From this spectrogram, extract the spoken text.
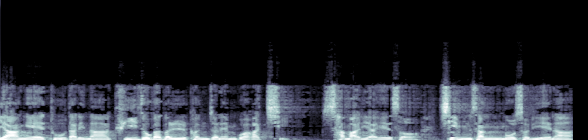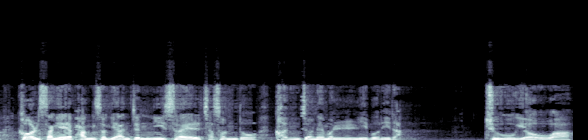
양의 두 다리나 귀 조각을 건져냄과 같이 사마리아에서 침상 모서리에나 걸상의 방석에 앉은 이스라엘 자손도 건져냄을 입으리라. 주 여호와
